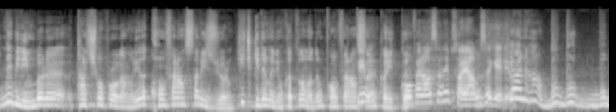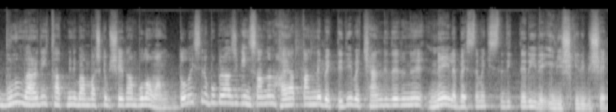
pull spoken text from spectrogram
ne bileyim böyle tartışma programları ya da konferanslar izliyorum. Hiç gidemediğim, katılamadığım konferansların kayıtları. Konferansların hepsi ayağımıza geliyor. Yani ha bu, bu, bu bunun verdiği tatmini ben başka bir şeyden bulamam. Dolayısıyla bu birazcık insanların hayattan ne beklediği ve kendilerini neyle beslemek istedikleriyle ilişkili bir şey.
